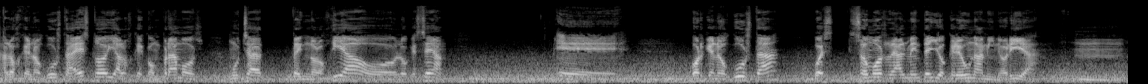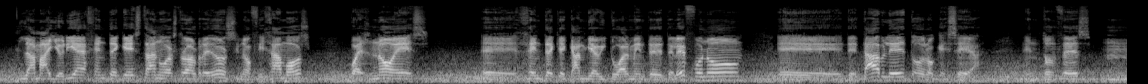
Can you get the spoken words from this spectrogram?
a los que nos gusta esto y a los que compramos mucha tecnología o lo que sea, eh, porque nos gusta, pues somos realmente, yo creo, una minoría. Mm, la mayoría de gente que está a nuestro alrededor, si nos fijamos, pues no es eh, gente que cambia habitualmente de teléfono, eh, de tablet o lo que sea. Entonces, mm,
